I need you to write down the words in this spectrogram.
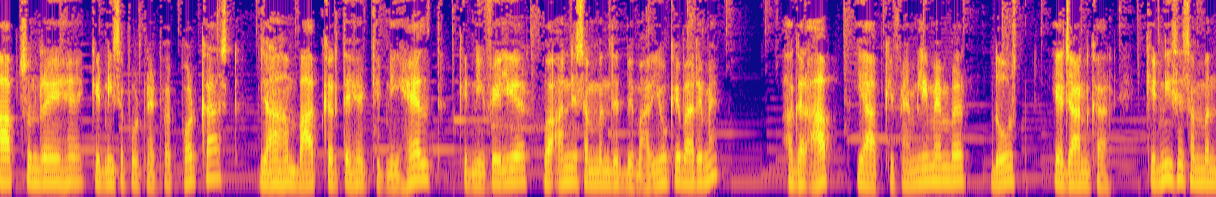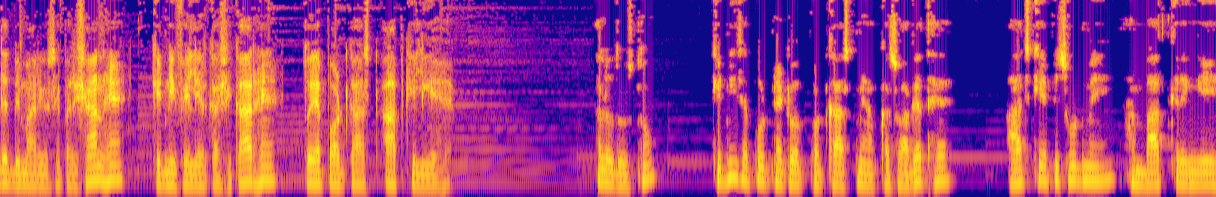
आप सुन रहे हैं किडनी सपोर्ट नेटवर्क पॉडकास्ट, जहाँ हम बात करते हैं किडनी हेल्थ, किडनी फेलियर व अन्य संबंधित बीमारियों के बारे में। अगर आप या आपके फैमिली मेंबर, दोस्त या जानकार किडनी से संबंधित बीमारियों से परेशान हैं, किडनी फेलियर का शिकार हैं तो यह पॉडकास्ट आपके लिए है। हेलो दोस्तों, किडनी सपोर्ट नेटवर्क पॉडकास्ट में आपका स्वागत है। आज के एपिसोड में हम बात करेंगे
